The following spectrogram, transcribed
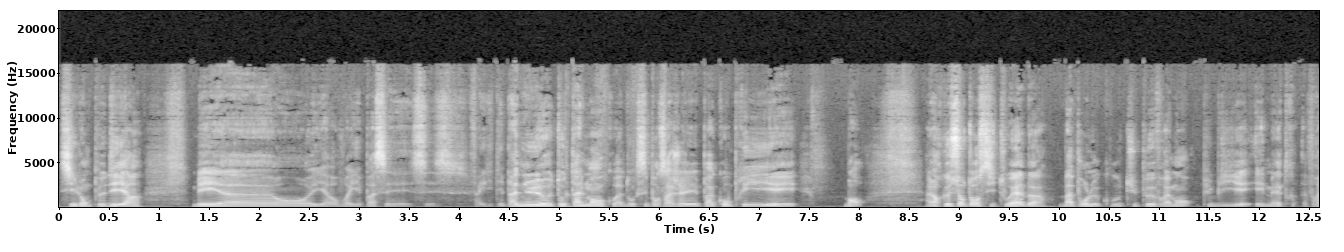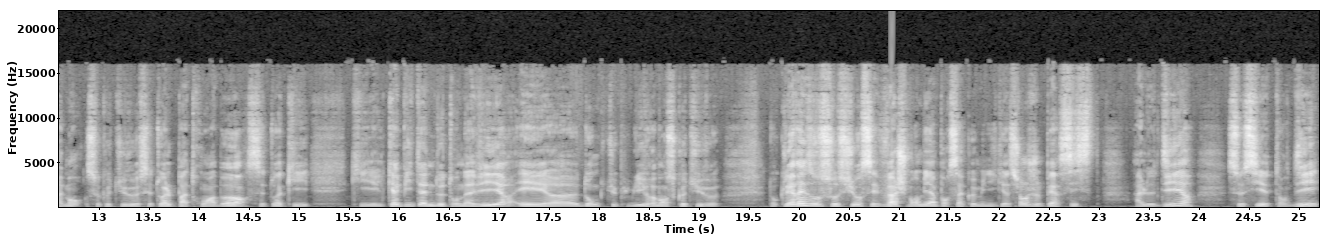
si l'on peut dire, mais euh, on, voyait pas ses, enfin, il n'était pas nu euh, totalement quoi. Donc c'est pour ça que j'avais pas compris et bon. Alors que sur ton site web, bah pour le coup, tu peux vraiment publier et mettre vraiment ce que tu veux. C'est toi le patron à bord, c'est toi qui qui est le capitaine de ton navire et donc tu publies vraiment ce que tu veux. Donc les réseaux sociaux, c'est vachement bien pour sa communication. Je persiste à le dire. Ceci étant dit,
